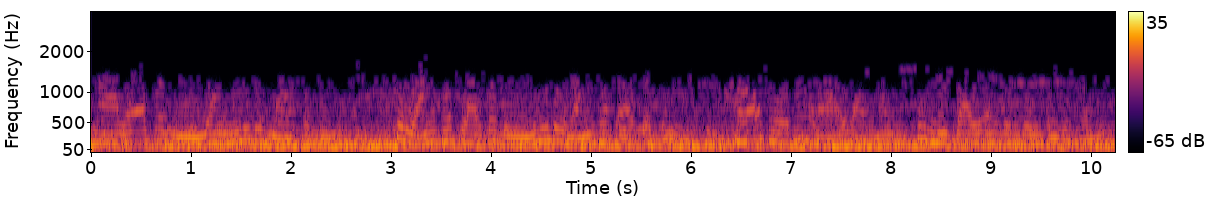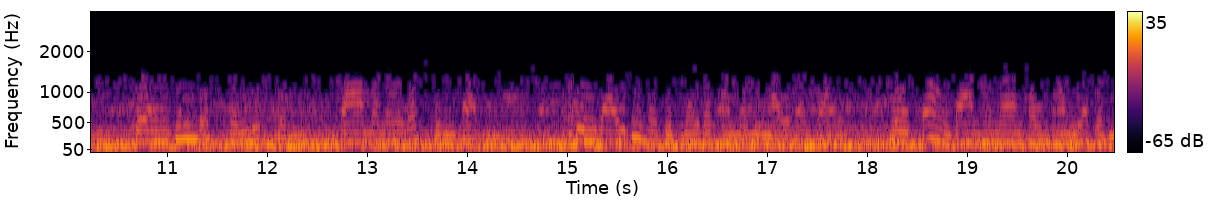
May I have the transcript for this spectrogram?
มาแล้วก็ดียังไม่ได้มาก็ดีผู้หวังพบเราก็ดีไม่ได้หวังพบเราก็ ใดที่ไม่ผิดในประธรรมและวินัยและใจถูกต้องตามทำนองของธรรมและกฎ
